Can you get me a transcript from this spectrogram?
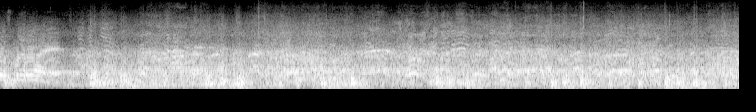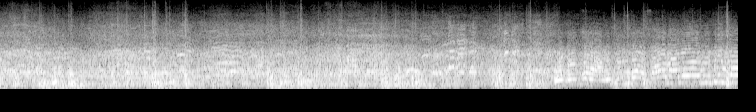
असणार आहे उठून जा उठून जा साहेब आले उठून जा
